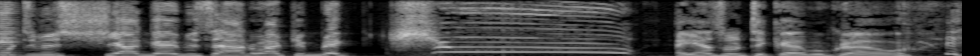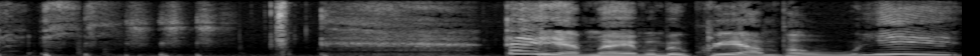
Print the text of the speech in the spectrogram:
wotumi hyia ga bi sɛ ade watwe break. Ɛyɛ so te ka mu koraa o ɛyɛ ma ɛmu bɛ kue ampa o yii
